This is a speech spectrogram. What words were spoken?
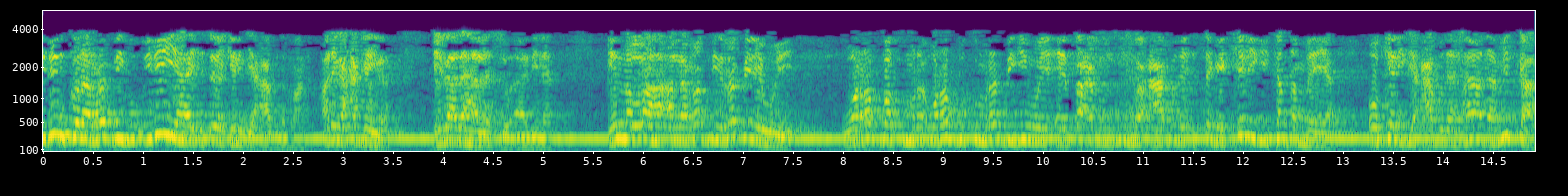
idinkuna rabbiguu idin yahay isaga keligii caabuda maana. Aniga xaggayga cibaadaha la soo aadina. Ina allaha alla rabbii rabbiga weeye wa rabbukum rabbigii weeye ee facbuduuhu caabuda isaga keligii ka dambeeya oo keligii caabuda haada midkaa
